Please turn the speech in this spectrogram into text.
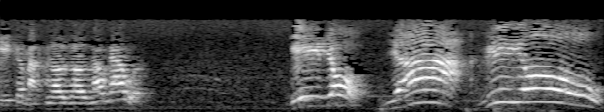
gì cái mặt ngơ ngơ ngáo ngáo rồi ghi vô. Dạ. Ghi vô.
